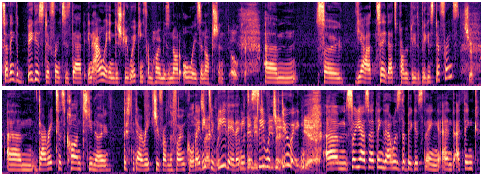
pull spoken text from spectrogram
So I think the biggest difference is that in our industry, working from home is not always an option. Okay. Um, so yeah, I'd say that's probably the biggest difference. Sure. Um, directors can't, you know, direct you from the phone call. They need to be there. They need They to need see to what you're there. doing. Yeah, Um, so yeah, so I think that was the biggest thing, and I think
